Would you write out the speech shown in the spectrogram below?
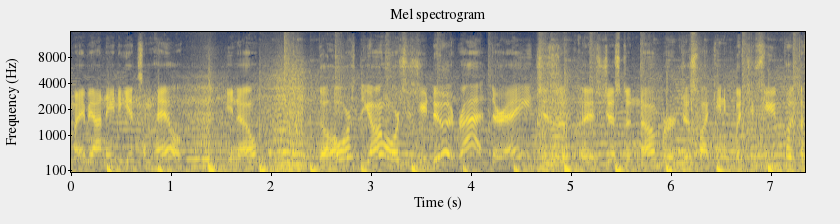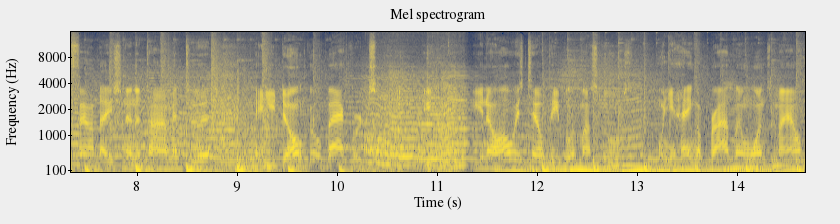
Maybe I need to get some help. You know, the horse, the young horses, you do it right. Their age is, a, is just a number, just like any. But if you put the foundation and the time into it, and you don't go backwards, you, you know, I always tell people at my schools when you hang a bridle in one's mouth,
